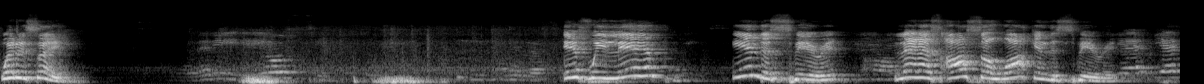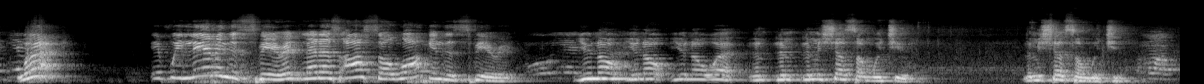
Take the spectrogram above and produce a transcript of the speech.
What did it say? If we live in the Spirit, let us also walk in the Spirit. Yes, yes, yes. What? If we live in the Spirit, let us also walk in the Spirit. Oh. You know, you know, you know what? Let, let- let me share something with you. Let me share something with you. Come on.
